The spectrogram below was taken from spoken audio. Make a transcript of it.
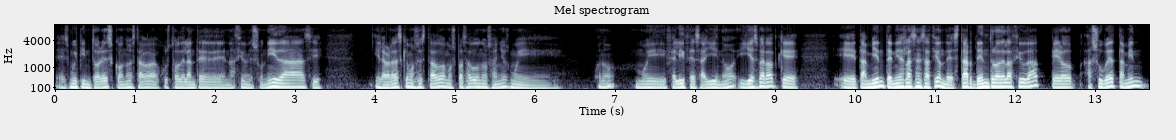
es muy pintoresco, ¿no? Estaba justo delante de Naciones Unidas y, la verdad es que hemos estado, hemos pasado unos años muy, bueno, muy felices allí, ¿no? Y es verdad que eh, también tenías la sensación de estar dentro de la ciudad, pero a su vez también,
